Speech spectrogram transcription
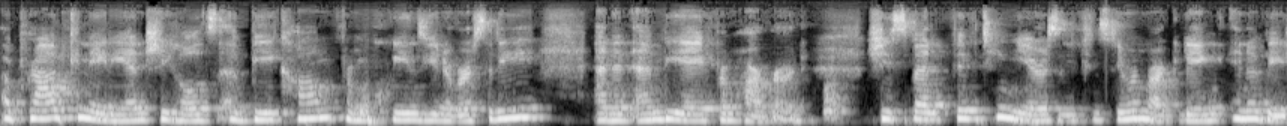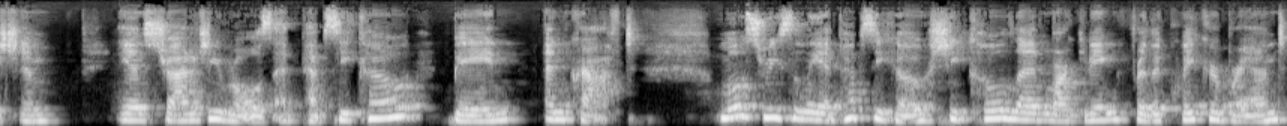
A proud Canadian, she holds a BCom from Queen's University and an MBA from Harvard. She spent 15 years in consumer marketing, innovation, and strategy roles at PepsiCo, Bain, and Kraft. Most recently at PepsiCo, she co led marketing for the Quaker brand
